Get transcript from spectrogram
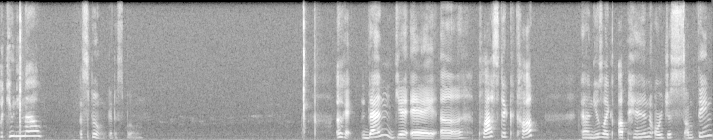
what do you need now? A spoon. Get a spoon. Okay, then get a, a plastic cup and use like a pin or just something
